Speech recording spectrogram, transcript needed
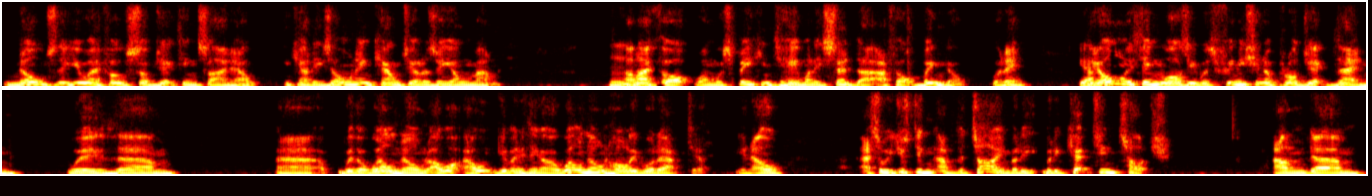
knows the UFO subject inside out. He had his own encounter as a young man. Hmm. And I thought, when we're speaking to him, when he said that, I thought, bingo, we're in. Yeah. The only thing was he was finishing a project then with um, uh, with a well-known. I won't, I won't give anything. A well-known Hollywood actor, you know. And so he just didn't have the time, but he but he kept in touch, and um,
